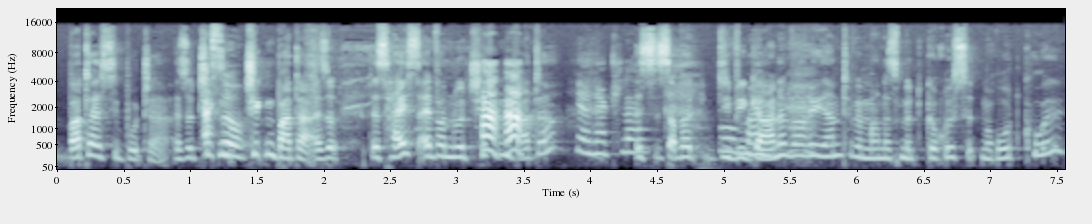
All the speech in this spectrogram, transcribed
Butter ist die Butter. Also Chicken, so. Chicken Butter. Also das heißt einfach nur Chicken Butter. Ja, na klar. Es ist aber die Oh Mann. vegane Variante. Wir machen das mit geröstetem Rotkohl.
